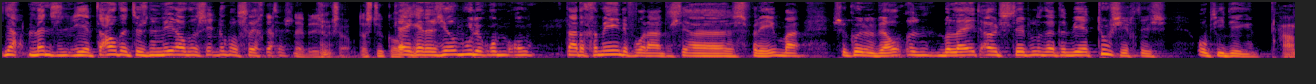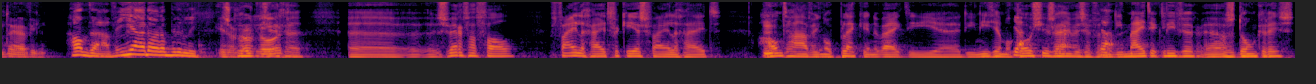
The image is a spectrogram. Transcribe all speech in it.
ja, mensen, je hebt altijd tussen de Nederlanders zitten ook wel slecht tussen. Nee, maar dat is ook zo. Dat is natuurlijk ook... Kijk, en dat is heel moeilijk om, om daar de gemeente voor aan te eh, spreken. Maar ze kunnen wel een beleid uitstippelen dat er meer toezicht is op die dingen. Handhaving. Handhaving, ja, dat bedoel ik. Is je woord. zeggen, eh, eh, zwerfafval, veiligheid, verkeersveiligheid... handhaving op plekken in de wijk die, eh, die niet helemaal Ja. koosje zijn. We zeggen van, die mijt ik liever eh, als het donker is.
